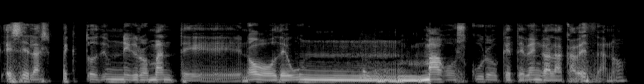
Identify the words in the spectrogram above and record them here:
es el aspecto de un nigromante, ¿no? O de un mago oscuro que te venga a la cabeza, ¿no?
